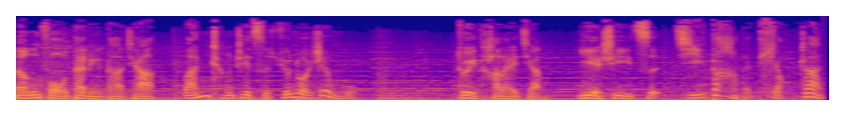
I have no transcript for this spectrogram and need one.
能否带领大家完成这次巡逻任务，对他来讲也是一次极大的挑战。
